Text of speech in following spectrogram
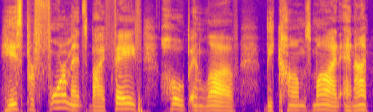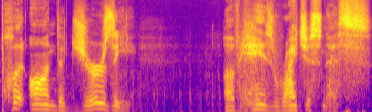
His performance by faith, hope, and love becomes mine. And I put on the jersey of his righteousness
